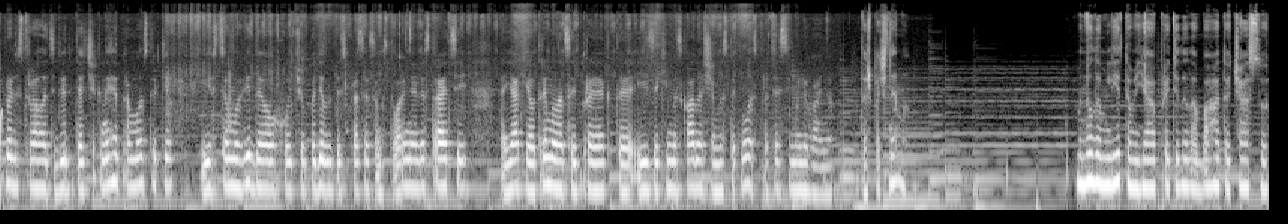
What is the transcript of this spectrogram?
проілюструвала ці дві дитячі книги про монстриків, і в цьому відео хочу поділитись процесом створення ілюстрацій, як я отримала цей проєкт і з якими складнощами стикнулася в процесі малювання. Тож почнемо. Минулим літом я приділила багато часу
